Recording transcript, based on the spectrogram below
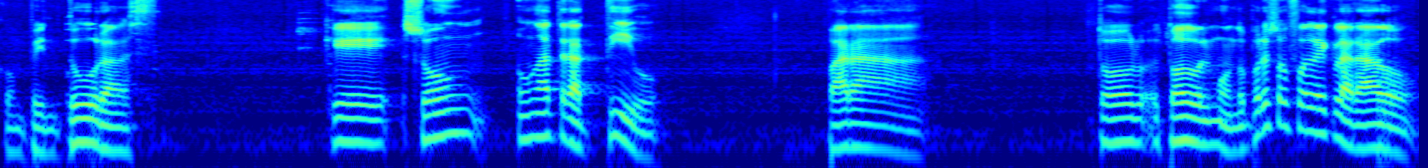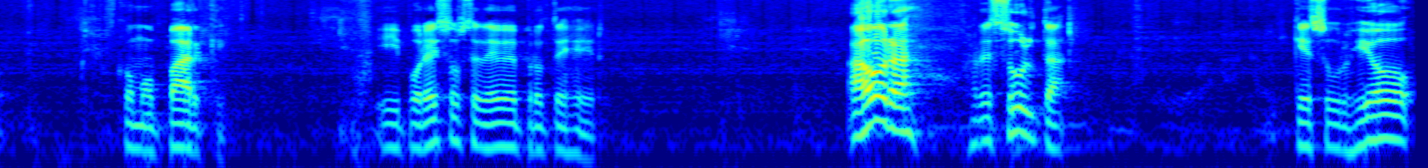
con pinturas que son un atractivo para todo, todo el mundo. Por eso fue declarado como parque y por eso se debe proteger. Ahora resulta que surgió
